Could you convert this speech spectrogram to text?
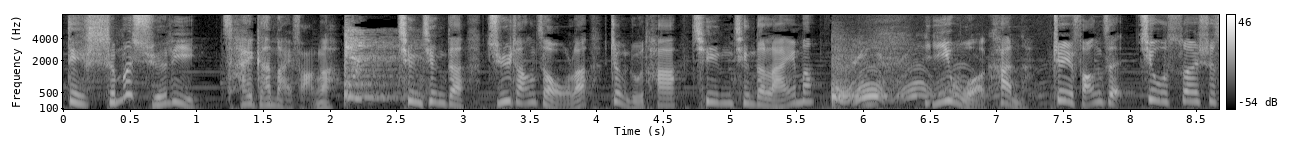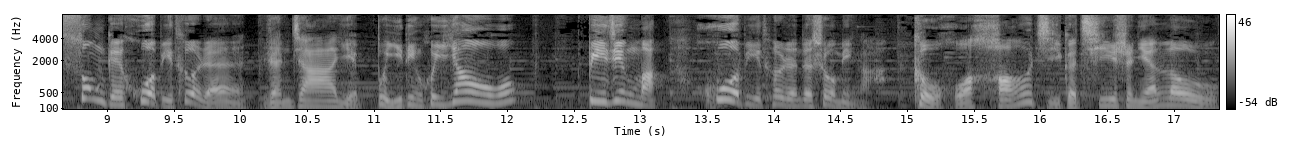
得什么学历才敢买房啊？轻轻的，局长走了，正如他轻轻的来吗？依我看呢，这房子就算是送给霍比特人，人家也不一定会要哦。毕竟嘛，霍比特人的寿命啊，够活好几个七十年喽。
